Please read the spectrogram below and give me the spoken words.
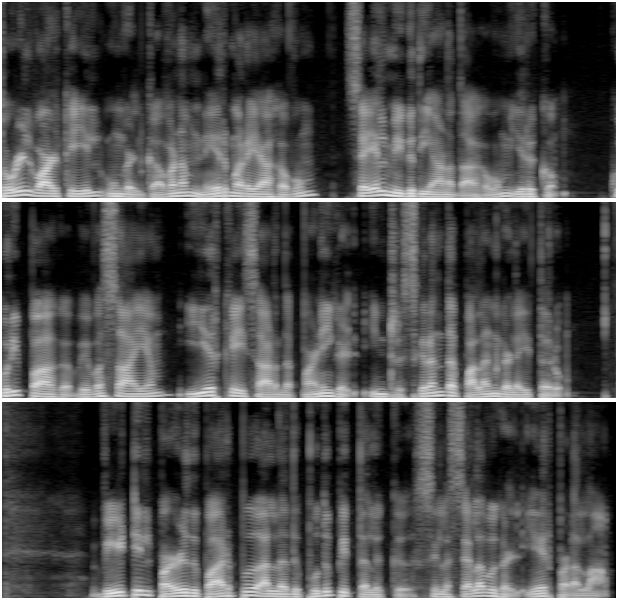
தொழில் வாழ்க்கையில் உங்கள் கவனம் நேர்மறையாகவும் செயல் மிகுதியானதாகவும் இருக்கும். குறிப்பாக விவசாயம் இயற்கை சார்ந்த பணிகள் இன்று சிறந்த பலன்களை தரும். வீட்டில் பழுது பார்ப்பு அல்லது புதுப்பித்தலுக்கு சில செலவுகள் ஏற்படலாம்.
